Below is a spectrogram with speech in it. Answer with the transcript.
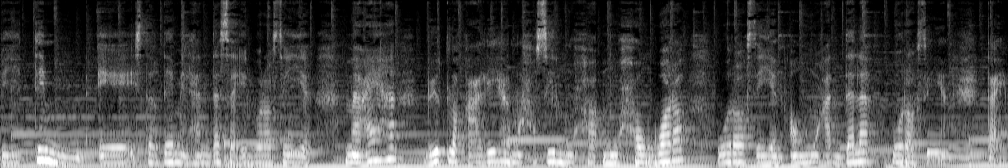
بيتم استخدام الهندسة الوراثية معاها بيطلق عليها محاصيل محورة وراثيا أو معدلة وراثيا. طيب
